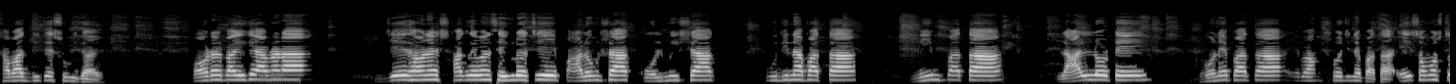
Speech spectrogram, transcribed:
খাবার দিতে সুবিধা হয়। ককটেল পাখিকে আপনারা যে ধরনের শাক দেবেন সেইগুলো হচ্ছে পালং শাক, কলমি শাক, পুদিনা পাতা, নিম পাতা, লাল লোটে ধনে পাতা এবং সজনে পাতা। এই সমস্ত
